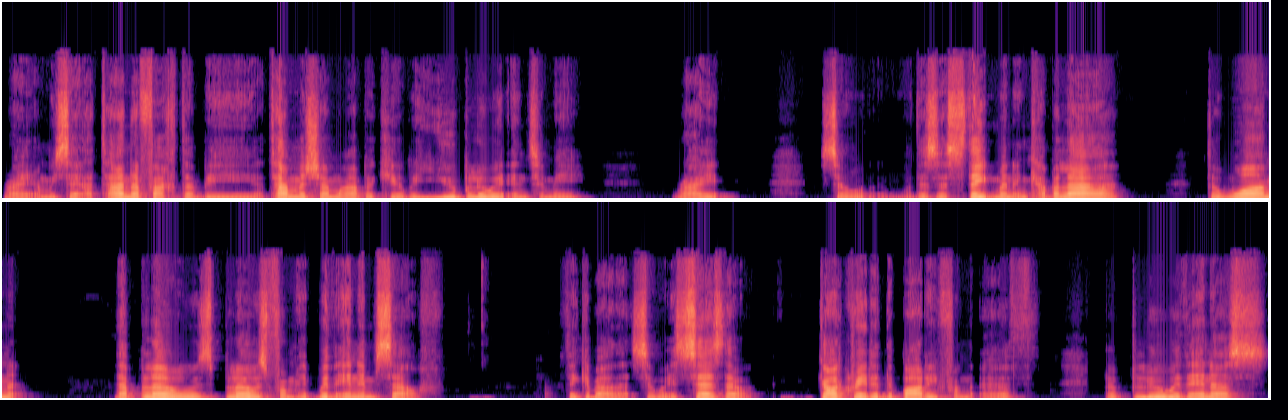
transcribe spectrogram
Right? And we say, Atana fachta bi, atam meshamra bekirbi, you blew it into me. Right? So there's a statement in Kabbalah, the one that blows, blows from within himself. Think about that. So it says that God created the body from the earth, but blew within us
